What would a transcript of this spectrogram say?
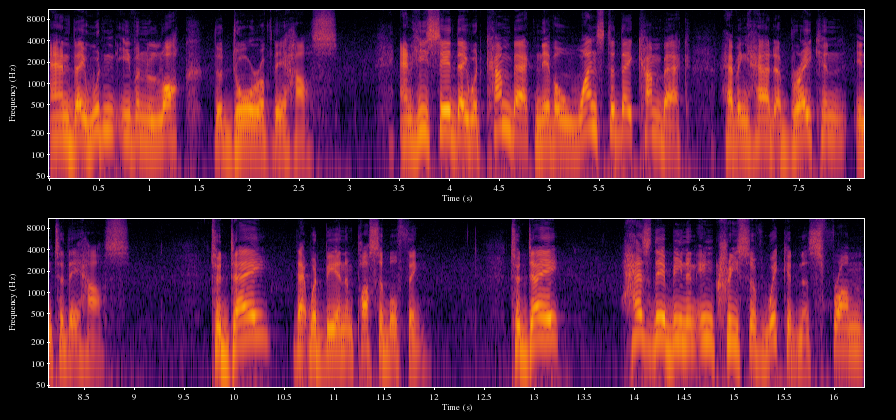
and they wouldn't even lock the door of their house. And he said they would come back, never once did they come back having had a break in into their house. Today, that would be an impossible thing. Today, has there been an increase of wickedness from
